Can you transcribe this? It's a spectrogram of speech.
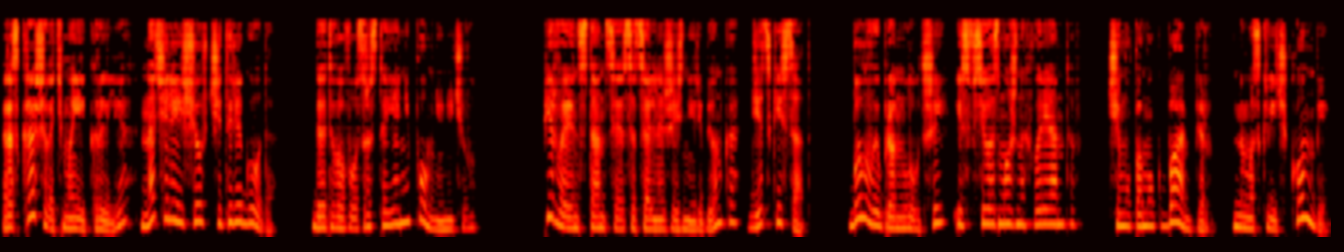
Раскрашивать мои крылья начали еще в четыре года. До этого возраста я не помню ничего. Первая инстанция социальной жизни ребенка — детский сад. Был выбран лучший из всевозможных вариантов, чему помог бампер на «Москвич-комби»,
